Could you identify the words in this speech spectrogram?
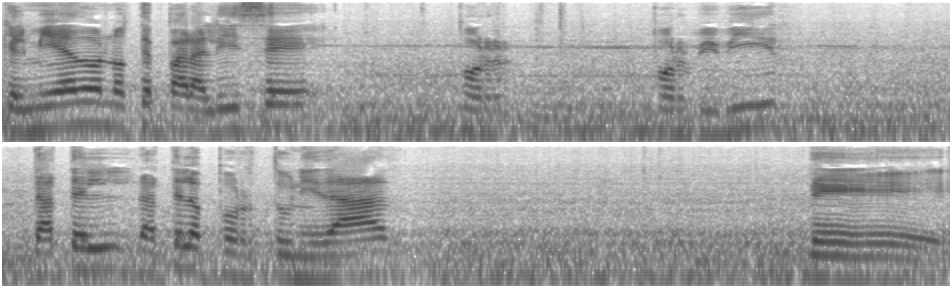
que el miedo no te paralice por, por vivir. Date, date la oportunidad de,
